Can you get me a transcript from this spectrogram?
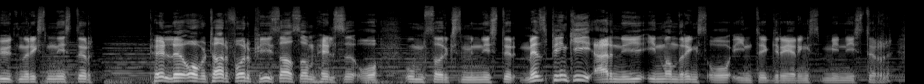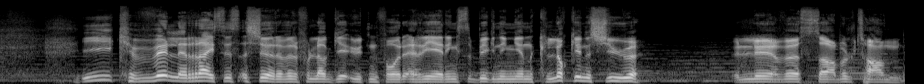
utenriksminister. Pelle overtar for Pysa som helse- og omsorgsminister, mens Pinky er ny innvandrings- og integreringsminister. I kveld reises sjørøverflagget utenfor regjeringsbygningen klokken 20. Leve Sabeltann!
